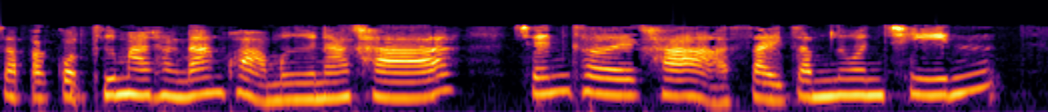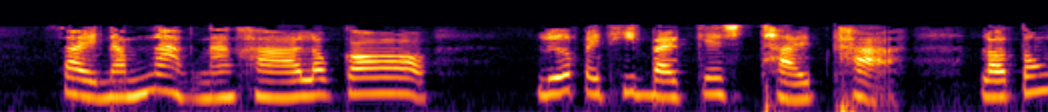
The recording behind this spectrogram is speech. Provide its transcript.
จะปรากฏขึ้นมาทางด้านขวามือนะคะ เช่นเคยค่ะ ใส่จำนวนชิ้น ใส่น้ำหนักนะคะ แล้วก็เลือกไปที่ baggage type ค่ะ เราต้อง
